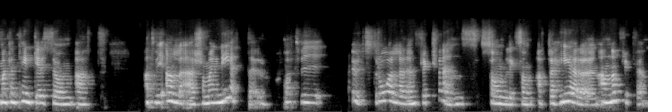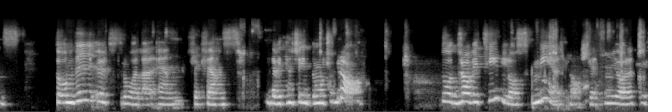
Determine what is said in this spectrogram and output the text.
Man kan tänka det som att, att vi alla är som magneter och att vi utstrålar en frekvens som liksom attraherar en annan frekvens. Så om vi utstrålar en frekvens där vi kanske inte mår så bra, då drar vi till oss mer saker som gör att vi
